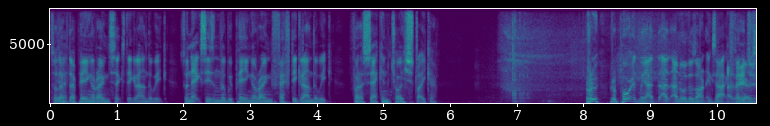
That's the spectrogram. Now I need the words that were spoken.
So Yeah. they're, they're paying around 60 grand a week. So next season they'll be paying around 50 grand a week for a second choice striker. Re- reportedly, I, I, I know those aren't exact figures,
